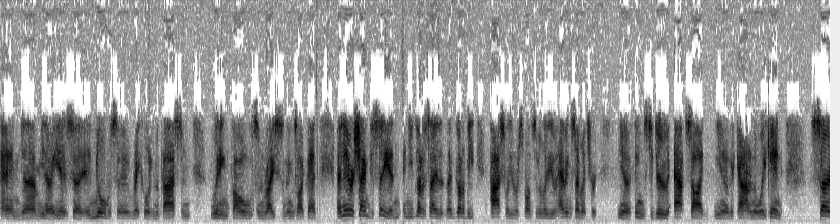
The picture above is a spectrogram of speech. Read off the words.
And, um, you know, he has an enormous uh, record in the past and winning poles and races and things like that. And they're ashamed to see. And, and you've got to say that they've got to be partially the responsibility of having so much, you know, things to do outside, you know, the car on the weekend. So,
